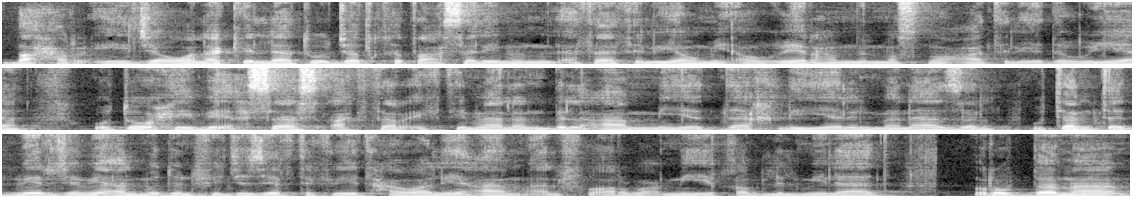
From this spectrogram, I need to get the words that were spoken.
بحر إيجا ولكن لا توجد قطع سليمة من الأثاث اليومي أو غيرها من المصنوعات اليدوية وتوحي بإحساس أكثر اكتمالا بالعامية الداخلية للمنازل وتم تدمير جميع المدن في جزيرة كريت حوالي عام 1400 قبل الميلاد ربما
